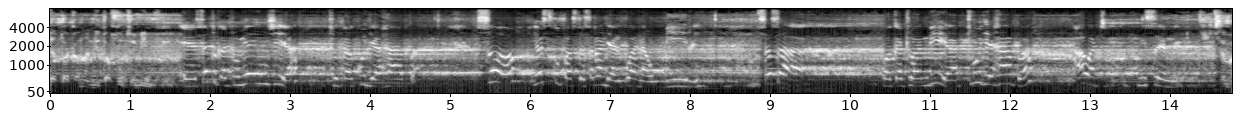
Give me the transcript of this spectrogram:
yatakana nitafute mimi. E, sasa tukatumia njia tukakuja hapa. So hiyo siku Pastor Sara ndiye alikuwa anahubiri. Sasa wakatuambia tuje hapa au niseme Sema.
